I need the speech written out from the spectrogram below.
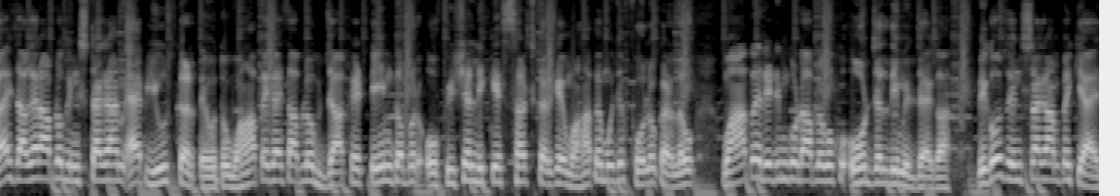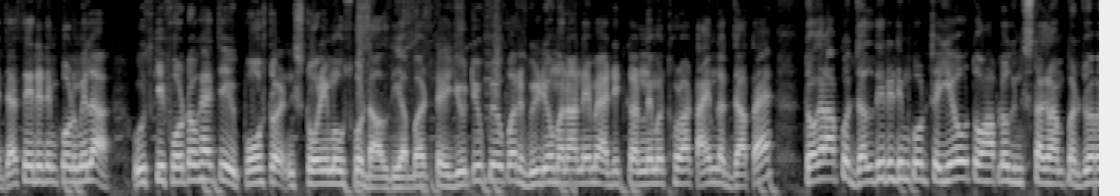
गाइस अगर आप लोग इंस्टाग्राम ऐप यूज़ करते हो तो वहाँ पे गाइस आप लोग जाके टीम कबर ऑफिशियल लिख के सर्च करके वहाँ पे मुझे फॉलो कर लो। वहाँ पे रिडीम कोड आप लोगों को और जल्दी मिल जाएगा। बिकॉज़ इंस्टाग्राम पे क्या है, जैसे ही रिडीम कोड मिला, उसकी फ़ोटो खींची पोस्ट और स्टोरी में उसको डाल दिया। बट यूट्यूब के ऊपर वीडियो बनाने में एडिट करने में थोड़ा टाइम लग जाता है। तो अगर आपको जल्दी रिडीम कोड चाहिए हो तो आप लोग इंस्टाग्राम पर जो है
